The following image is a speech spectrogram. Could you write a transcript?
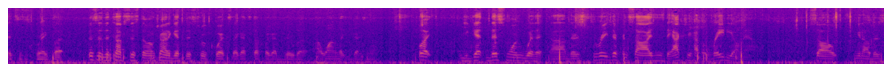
It's just great. But this is the tough system. I'm trying to get this through quick. So I got stuff I got to do, but I want to let you guys know. But you get this one with it. Uh, there's three different sizes. They actually have a radio now. So, you know, there's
